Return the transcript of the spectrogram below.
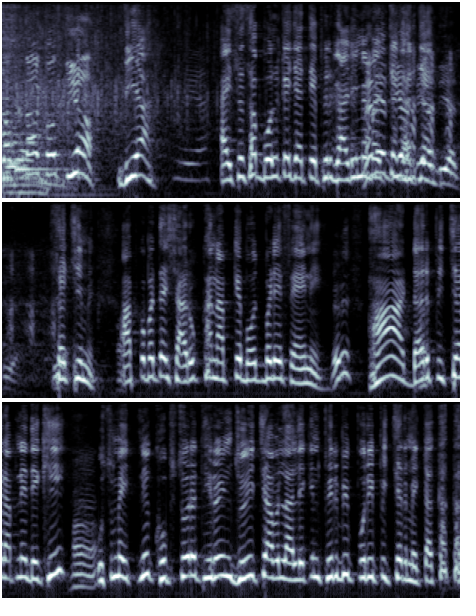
सबका को दिया। दिया। ऐसे सब बोल के जाते हैं, फिर गाड़ी में बैठ के घर दिया जाते दिया हैं। दिया। सच्ची में। आपको पता है शाहरुख खान आपके बहुत बड़े फ़ैन? है। हाँ डर पिक्चर आपने देखी? उसमें इतनी खूबसूरत हीरोइन जूही चावला लेकिन फिर भी पूरी पिक्चर में कका का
